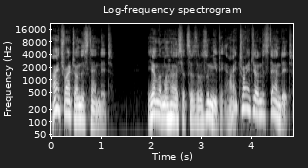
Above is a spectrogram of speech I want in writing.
I try to understand it. Я намагаюся це зрозуміти. I try to understand it.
